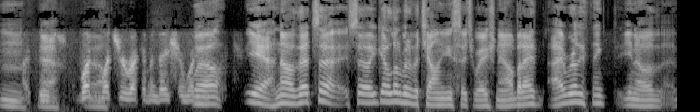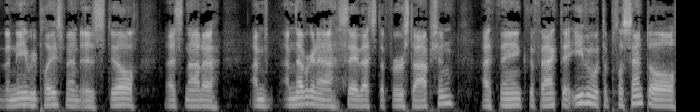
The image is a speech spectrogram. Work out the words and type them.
Mm, yeah. what Well. what's your recommendation? What Well, yeah, no, that's a so you got a little bit of a challenging situation now, but I I really think you know the knee replacement is still that's not a I'm I'm never gonna say that's the first option. I think the fact that even with the placental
